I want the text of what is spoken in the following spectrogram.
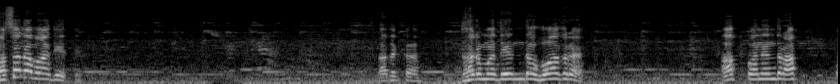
ಮಸನ ಬಾಧ್ಯತೆ. ಅದಕ್ಕ ಧರ್ಮದಿಂದ ಹೋದ್ರೆ ಅಪ್ಪನೆಂದ್ರ ಅಪ್ಪ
